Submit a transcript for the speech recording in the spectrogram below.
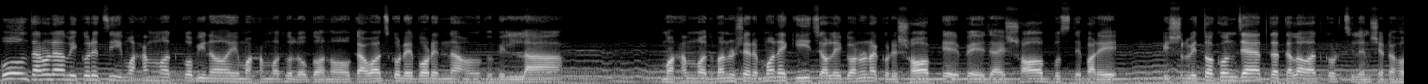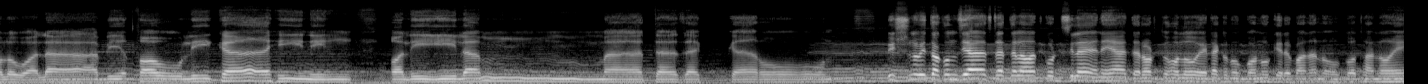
বল ধারণা আমি করেছি। মোহাম্মদ কবি নয়, মোহাম্মদ হলো গণক। আওয়াজ করে পড়েন না বিল্লাহ মোহাম্মদ মানুষের মনে কি চলে? গণনা করে সব টের পেয়ে যায়, সব বুঝতে পারে। বিশ্বনবী তখন যে আয়াতটা তেলাওয়াত করছিলেন, সেটা হলো, ওয়ালা বিষ্ণবী তখন যে তেলাওয়াত করছিলেন, এই আয়াতের অর্থ হলো, এটা কোনো গণকের বানানো কথা নয়।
